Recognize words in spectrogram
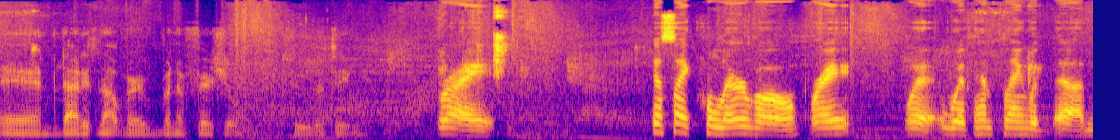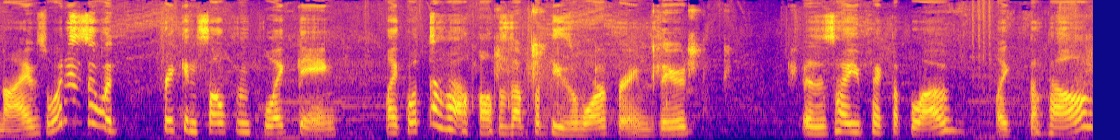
And that is not very beneficial to the team. Right. Just like Palermo, right? With, with him playing with uh, knives. What is it with freaking self-inflicting? Like, what the hell is up with these warframes, dude? Is this how you picked up love? Like, the hell?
